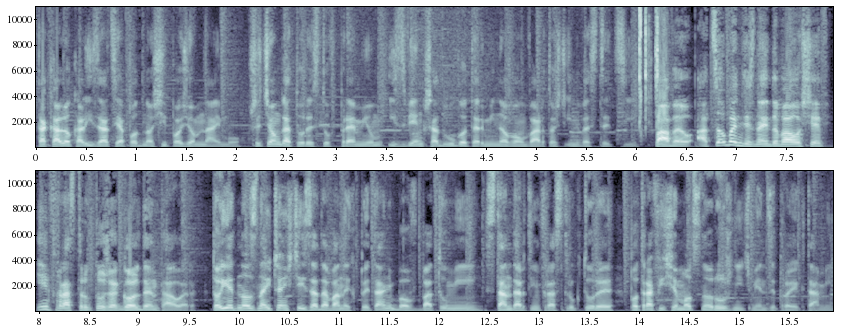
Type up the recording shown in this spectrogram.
Taka lokalizacja podnosi poziom najmu, przyciąga turystów premium i zwiększa długoterminową wartość inwestycji. Paweł, a co będzie znajdowało się w infrastrukturze Golden Tower? To jedno z najczęściej zadawanych pytań, bo w Batumi standard infrastruktury potrafi się mocno różnić między projektami.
